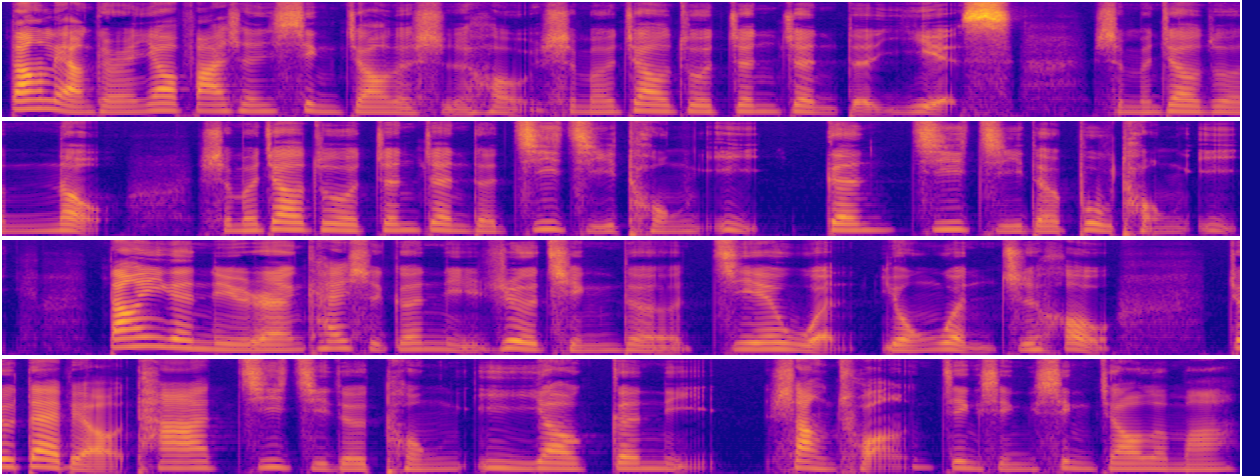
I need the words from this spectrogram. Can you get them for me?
当两个人要发生性交的时候，什么叫做真正的 yes，什么叫做 no，什么叫做真正的积极同意跟积极的不同意。当一个女人开始跟你热情的接吻、拥吻之后，就代表她积极的同意要跟你上床进行性交了吗？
